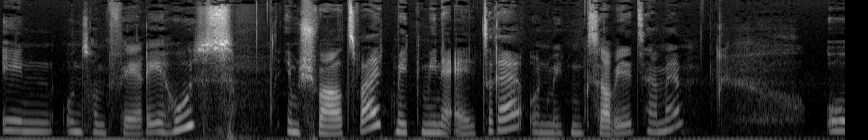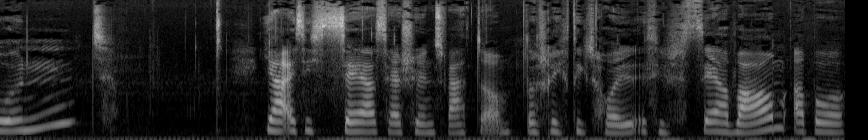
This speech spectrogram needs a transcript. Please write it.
in unserem Ferienhaus im Schwarzwald mit meinen Eltern und mit dem Xavier zusammen. Und ja, es ist sehr, sehr schönes Wetter. Das ist richtig toll. Es ist sehr warm, aber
